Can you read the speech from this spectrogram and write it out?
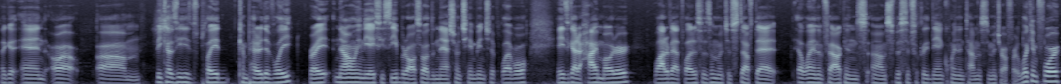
like, and uh, um, because he's played competitively, right? Not only in the ACC but also at the national championship level. And he's got a high motor, a lot of athleticism, which is stuff that Atlanta Falcons, um, specifically Dan Quinn and Thomas Dimitroff, are looking for.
